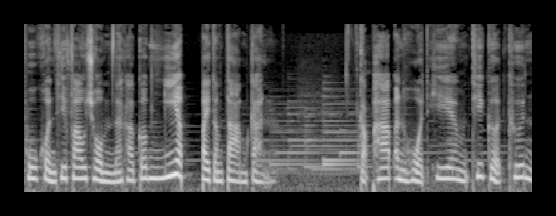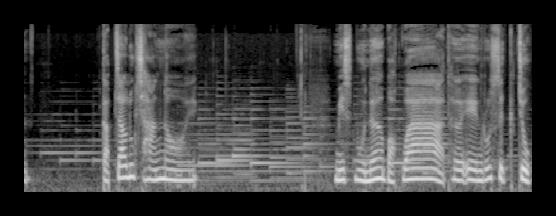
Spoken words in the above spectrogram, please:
ผู้คนที่เฝ้าชมนะคะ ก็เงียบไปตามๆกัน กับภาพอันโหดเหี้ยมที่เกิดขึ้น กับเจ้าลูกช้างน้อยมิสบูเนอร์บอกว่าเธอเองรู้สึกจุก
